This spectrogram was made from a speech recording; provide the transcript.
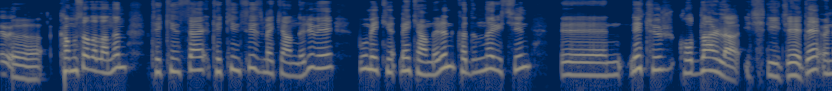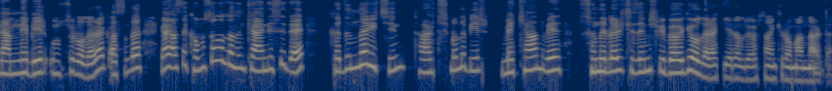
evet. e, kamusal alanın tekinsel tekinsiz mekanları ve bu meka- mekanların kadınlar için e, ne tür kodlarla işleyeceği de önemli bir unsur olarak aslında yani aslında kamusal alanın kendisi de kadınlar için tartışmalı bir mekan ve sınırları çizilmiş bir bölge olarak yer alıyor sanki romanlarda.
